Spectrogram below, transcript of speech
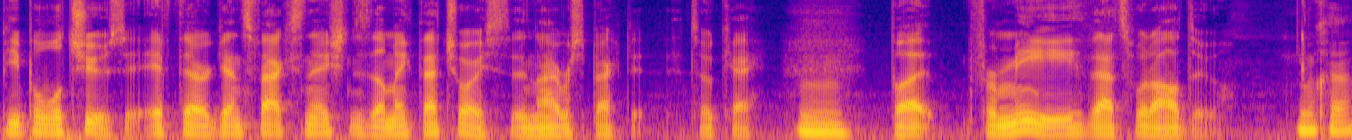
people will choose if they're against vaccinations. They'll make that choice, and I respect it. It's okay. But for me, that's what I'll do. Okay.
